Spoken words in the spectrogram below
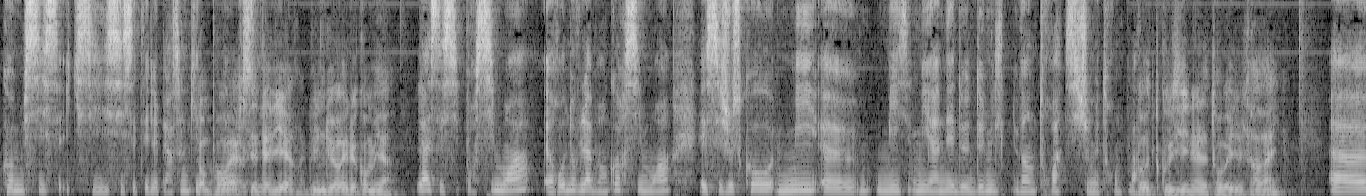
comme si, si, si c'était les personnes qui... Temporaire, c'est-à-dire d'une durée de combien? Là, c'est pour six mois, renouvelable encore six mois, et c'est jusqu'au mi, euh, mi, mi-année de 2023, si je ne me trompe pas. Votre cousine, elle a trouvé du travail? Euh,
